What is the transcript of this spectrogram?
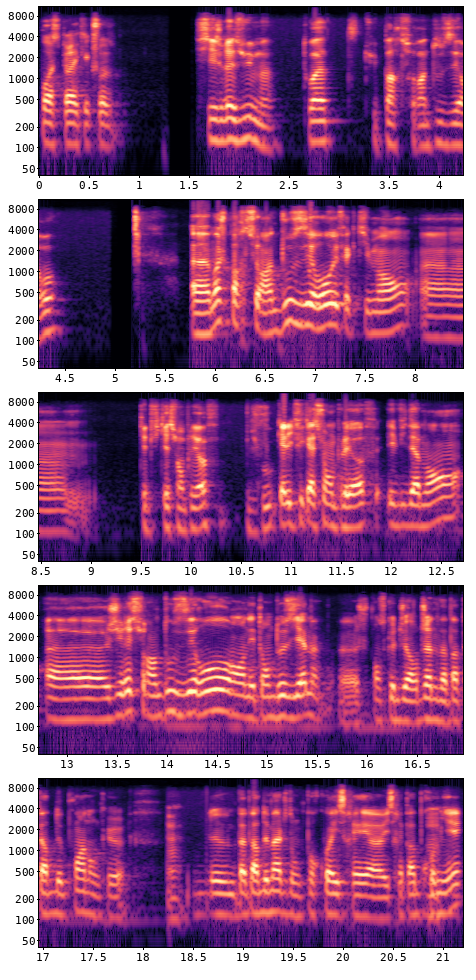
pour espérer quelque chose. Si je résume, toi, tu pars sur un 12-0. Euh, moi, je pars sur un 12-0, effectivement. Euh, Qualification en playoff, du coup. qualification en playoff, évidemment. Euh, J'irai sur un 12-0 en étant deuxième. Je pense que Georgia ne va pas perdre de points, donc Ouais. ne pas perdre de match, donc pourquoi il serait, euh, il serait pas premier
